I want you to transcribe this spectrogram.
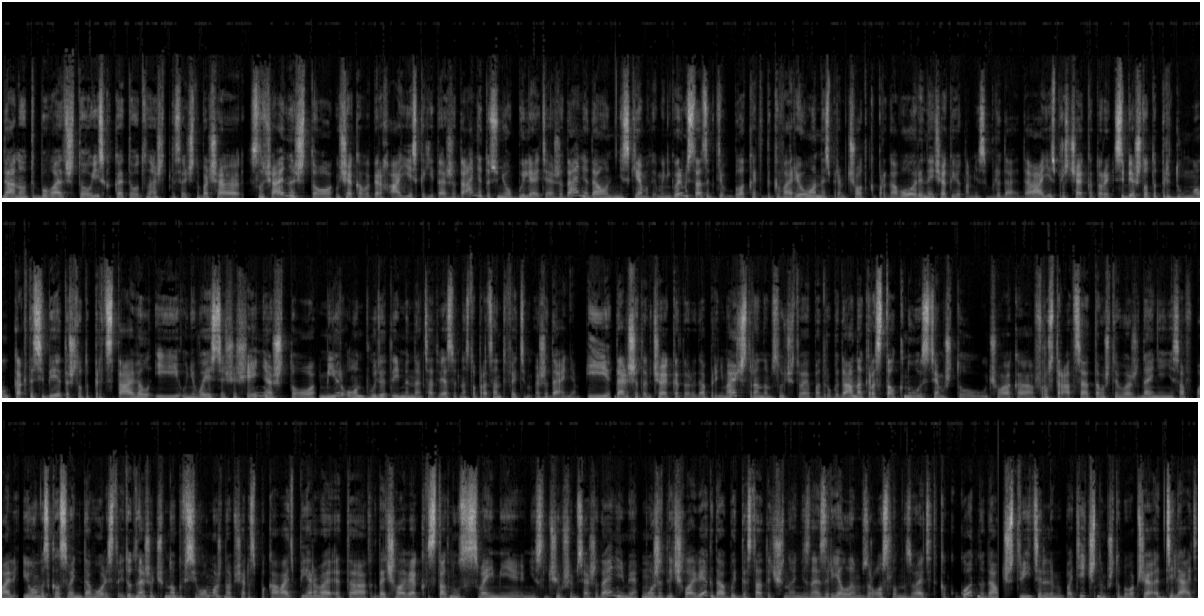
Да, ну это бывает, что есть какая-то вот, знаешь, достаточно большая случайность, что у человека, во-первых, а, есть какие-то ожидания, то есть у него были эти ожидания, да, он ни с кем, мы не говорим о ситуации, где была какая-то договоренность, прям четко проговоренная, и человек ее там не соблюдает, да, а есть просто человек, который себе что-то придумал, как-то себе это что-то представил, и у него есть ощущение, что мир, он будет именно соответствовать на 100% этим ожиданиям. И дальше там человек, который, да, принимающий в странном случае твоя подруга, да, она как раз столкнулась с тем, что у человека фрустрация от того, что его ожидания не совпали, совпали, и он высказал свое недовольство. И тут, знаешь, очень много всего можно вообще распаковать. Первое — это когда человек столкнулся со своими не случившимися ожиданиями, может ли человек, да, быть достаточно, не знаю, зрелым, взрослым, называйте это как угодно, да, чувствительным, эмпатичным, чтобы вообще отделять.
